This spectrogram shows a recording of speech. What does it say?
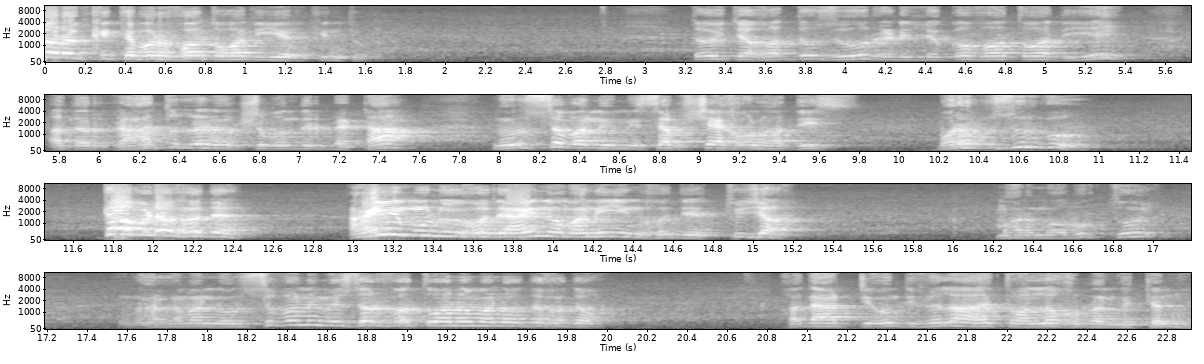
দর কিতে বড় ফতোয়া দিয়ে কিন্তু। তো ওই জগদ্দ জোর এটি লোক ফতোয়া দিয়ে আদর রাহাতুল্লাহ নকশবন্দির বেটা নুরুসবানি মিসাব শেখুল হাদিস বড় বুজুর্গ তা বেটা খদে আই মুলু খদে আই নমানি ইন খদে তুই যা। মার মাবুক তুই আমার নুরুসবানি মিসার ফতোয়া না মানো দেখো খদে আটটি অন্তি ফেলা হয়, তো আল্লাহ করবান করতেন। না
